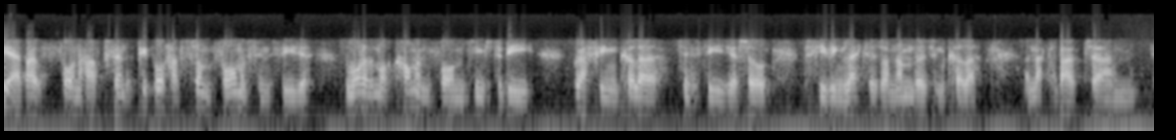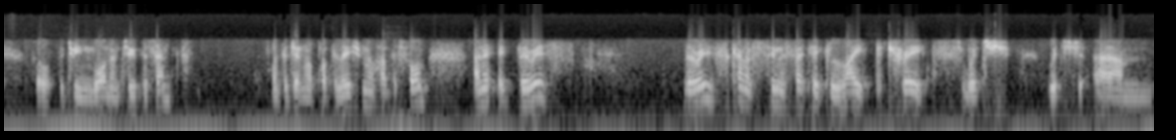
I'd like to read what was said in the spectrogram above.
yeah, about four and a half percent of people have some form of synesthesia. One of the more common forms seems to be grapheme color synesthesia, so perceiving letters or numbers in color, and that's about um, sort of between one and two percent of the general population will have this form. And it, it, there is there is kind of synesthetic-like traits which which um,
